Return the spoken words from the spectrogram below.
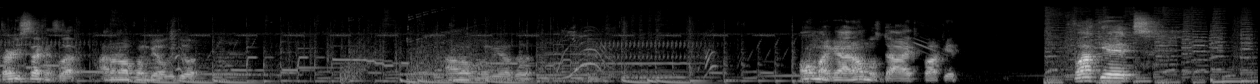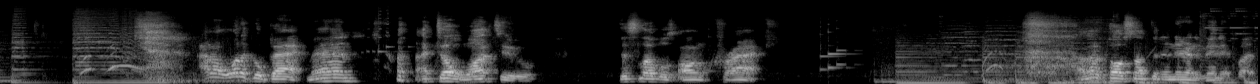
30 seconds left. I don't know if I'm gonna be able to do it. I don't know if I'm gonna be able to. Oh my god, I almost died. Fuck it. Fuck it! I don't want to go back, man. I don't want to. This level's on crack. I'm gonna post something in there in a minute, but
